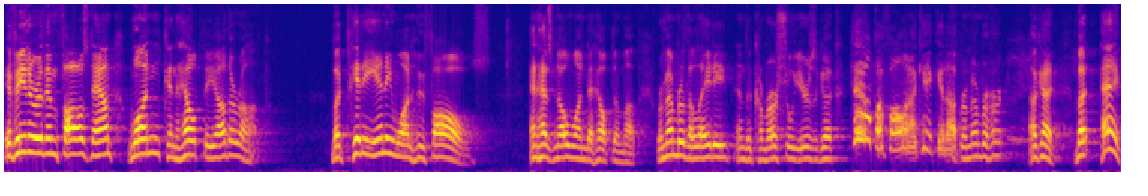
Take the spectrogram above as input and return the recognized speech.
If either of them falls down, one can help the other up. But pity anyone who falls and has no one to help them up. Remember the lady in the commercial years ago? Help, I've fallen, I can't get up. Remember her? Okay. But hey,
